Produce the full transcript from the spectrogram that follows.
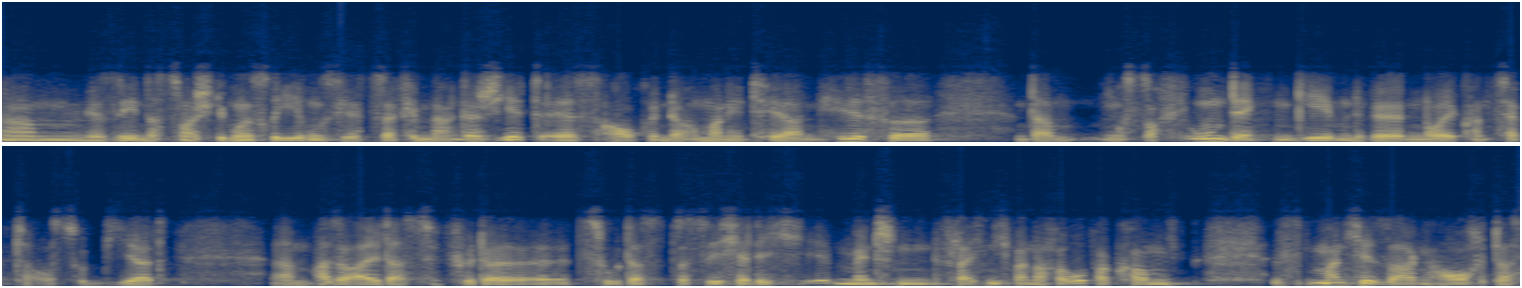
Ähm, wir sehen, dass zum Beispiel die Bundesregierung sich jetzt sehr viel mehr engagiert ist, auch in der humanitären Hilfe. Da muss es auch viel Umdenken geben, da werden neue Konzepte ausprobiert. Ähm, also all das führt dazu, dass, dass sicherlich Menschen vielleicht nicht mal nach Europa kommen. Es, manche sagen auch, dass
